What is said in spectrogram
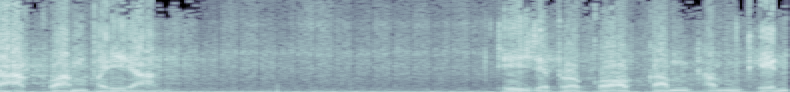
จากความพยายามที่จะประกอบกรรมทำเข็น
